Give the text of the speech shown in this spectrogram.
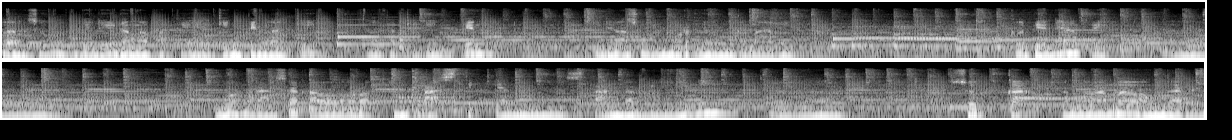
langsung. Jadi udah nggak pakai kingpin lagi nggak pakai kingpin. Jadi langsung mur dengan kemari. Kelebihannya apa ya? Uh, gua ngerasa kalau yang plastik yang standar ini uh, suka lama-lama longgar ya.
